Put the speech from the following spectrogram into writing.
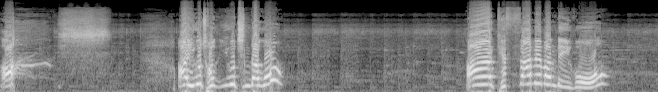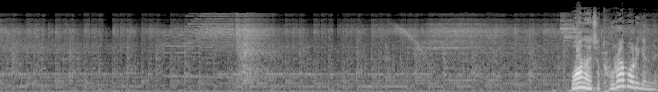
아, 씨. 아, 이거 저, 이거 진다고? 아, 개싸배반데, 이거? 와, 나 진짜 돌아버리겠네.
